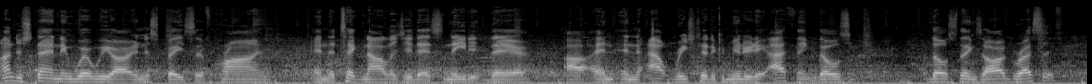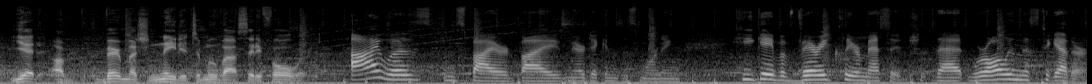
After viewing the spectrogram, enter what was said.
understanding where we are in the space of crime and the technology that's needed there uh, and, and the outreach to the community, I think those, those things are aggressive, yet are very much needed to move our city forward. I was inspired by Mayor Dickens this morning he gave a very clear message that we're all in this together.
